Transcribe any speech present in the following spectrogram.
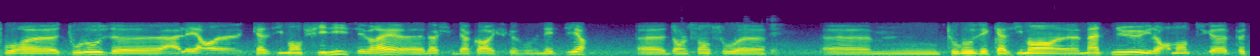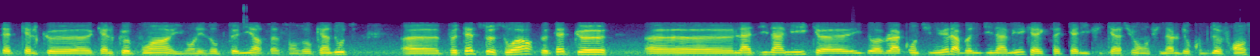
pour euh, Toulouse euh, a l'air euh, quasiment finie, c'est vrai. Euh, là, je suis d'accord avec ce que vous venez de dire, euh, dans le sens où euh, Toulouse est quasiment euh, maintenu. Il leur manque euh, peut-être quelques quelques points. Ils vont les obtenir, ça sans aucun doute. Euh, peut-être ce soir, peut-être que la dynamique, ils doivent la continuer, la bonne dynamique avec cette qualification en finale de Coupe de France.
